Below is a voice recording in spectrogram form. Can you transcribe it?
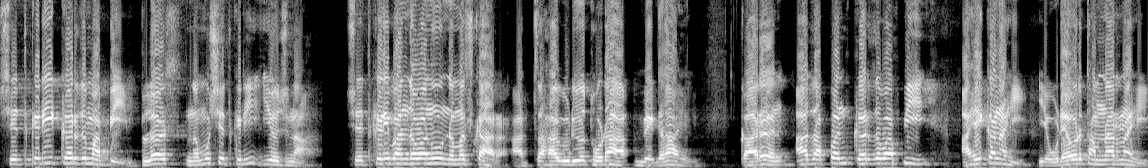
शेतकरी कर्जमाफी प्लस नमो शेतकरी योजना. शेतकरी बांधवांनो नमस्कार. आजचा हा व्हिडिओ थोडा वेगळा आहे. कारण आज आपण कर्जमाफी आहे का नाही एवढ्यावर थांबणार नाही.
